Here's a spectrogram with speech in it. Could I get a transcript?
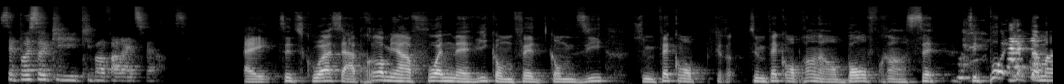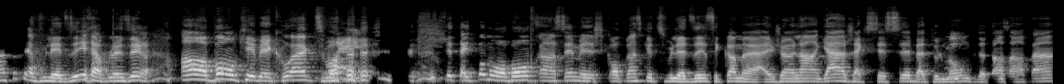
c'est pas ça qui, qui va faire la différence. Hey, tu sais quoi? C'est la première fois de ma vie qu'on me fait qu'on me dit tu me, fais tu me fais comprendre en bon français. C'est pas exactement ça qu'elle voulait dire. Elle voulait dire en bon québécois que tu vas. c'est peut-être pas mon bon français, mais je comprends ce que tu voulais dire. C'est comme euh, j'ai un langage accessible à tout le monde, puis de temps en temps,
